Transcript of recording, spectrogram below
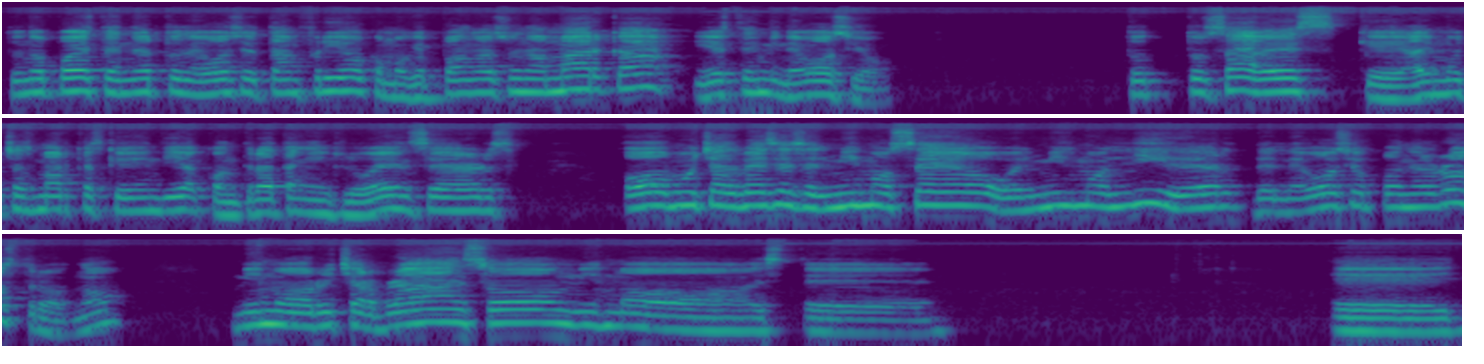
Tú no puedes tener tu negocio tan frío como que pongas una marca y este es mi negocio tú, sabes que hay muchas marcas que hoy en día contratan influencers o muchas veces el mismo CEO o el mismo líder del negocio pone el rostro, ¿no? Mismo Richard Branson, mismo este, eh,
